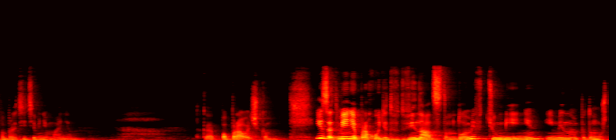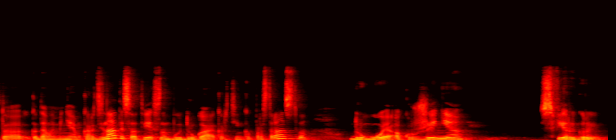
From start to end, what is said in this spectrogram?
Обратите внимание такая поправочка. И затмение проходит в 12 доме, в Тюмени именно, потому что когда мы меняем координаты, соответственно, будет другая картинка пространства, другое окружение сфер игры.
